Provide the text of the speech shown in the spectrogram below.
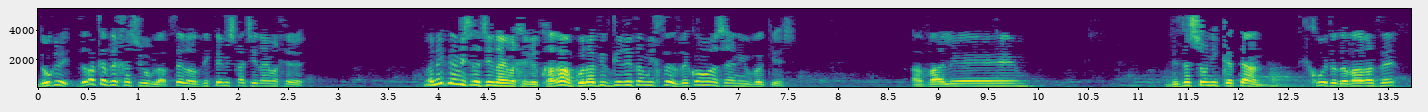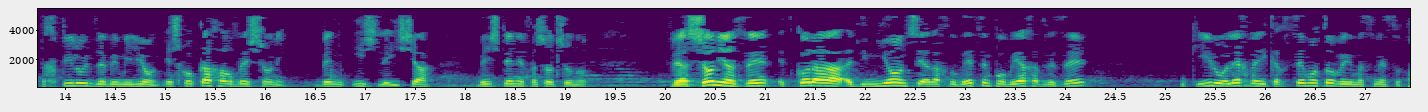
דוגרי, זה לא כזה חשוב לה, בסדר, אז נקנה משחת שיניים אחרת. לא נקנה משחת שיניים אחרת, חרם, כולה תסגרי את המכסה, זה כל מה שאני מבקש. אבל... אה, וזה שוני קטן. תיקחו את הדבר הזה, תכפילו את זה במיליון. יש כל כך הרבה שוני בין איש לאישה, בין שתי נפשות שונות. והשוני הזה, את כל הדמיון שאנחנו בעצם פה ביחד וזה, הוא כאילו הולך ויקרסם אותו וימסמס אותו.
